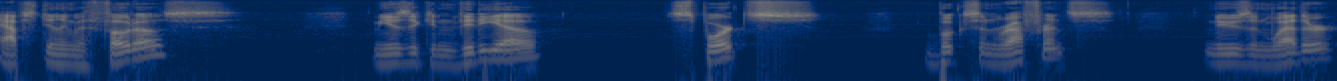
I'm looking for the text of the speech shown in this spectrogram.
apps dealing with photos, music and video, sports, books and reference, news and weather,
